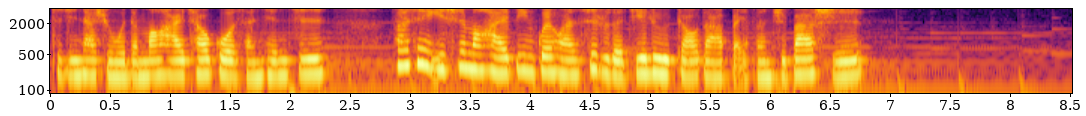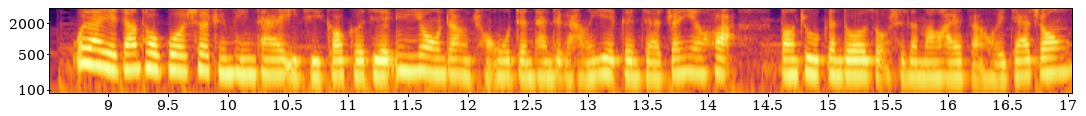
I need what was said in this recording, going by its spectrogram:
至今他寻回的猫还超过三千只。发现遗失毛孩并归还饲主的几率高达百分之八十。未来也将透过社群平台以及高科技的运用，让宠物侦探这个行业更加专业化，帮助更多走失的毛孩返回家中。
